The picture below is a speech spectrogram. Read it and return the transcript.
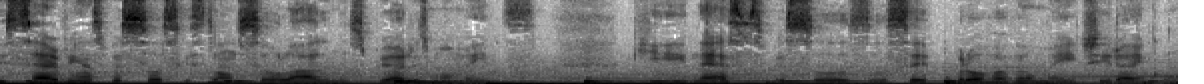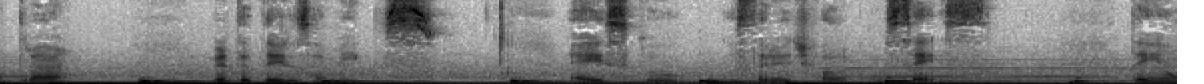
Observem as pessoas que estão do seu lado nos piores momentos, que nessas pessoas você provavelmente irá encontrar verdadeiros amigos. É isso que eu gostaria de falar com vocês. Tenham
